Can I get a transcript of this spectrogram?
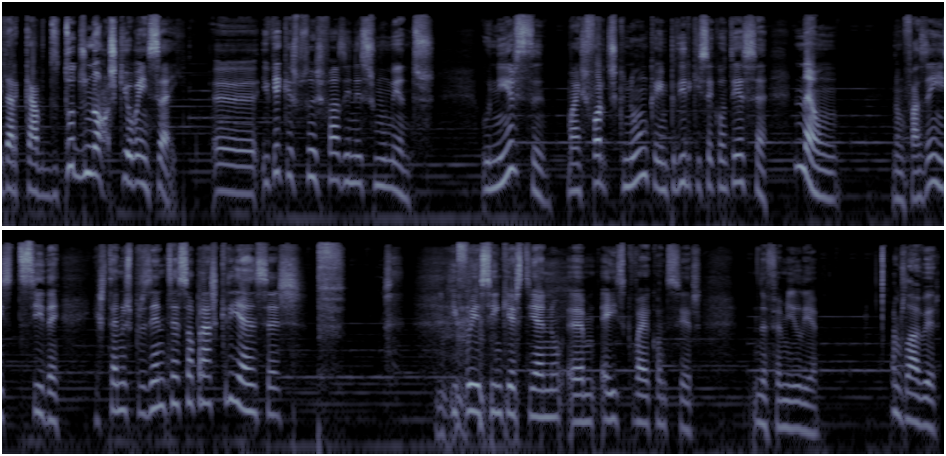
e dar cabo de todos nós, que eu bem sei. Uh, e o que é que as pessoas fazem nesses momentos? Unir-se? Mais fortes que nunca? Impedir que isso aconteça? Não. Não fazem isso, decidem. Este ano os presentes é só para as crianças. e foi assim que este ano hum, é isso que vai acontecer na família. Vamos lá ver.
